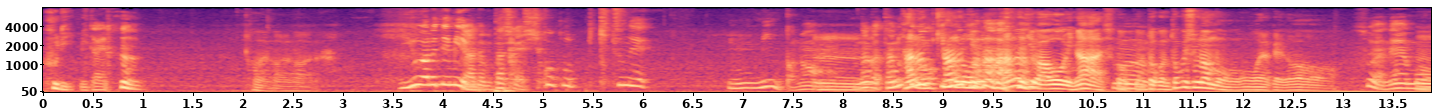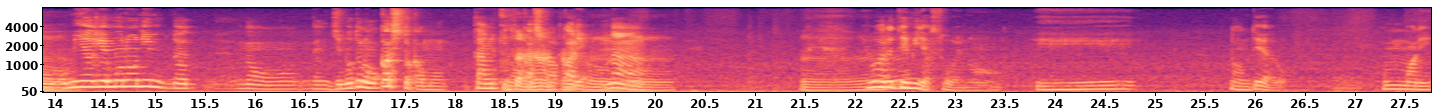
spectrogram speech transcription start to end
不利みたいな。はいはいは言われてみりゃでも確かに四国キツネ民かな？うん。なんかタヌキの置物は。なタヌキは多いな 四国、うん。特に徳島も多いやけど。そうやね。もううん。お土産物にのの地元のお菓子とかもタヌキのお菓子ばっかりやもんねうん。うん言われてみりゃそうやな。へえ。なんでやろほんまに。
